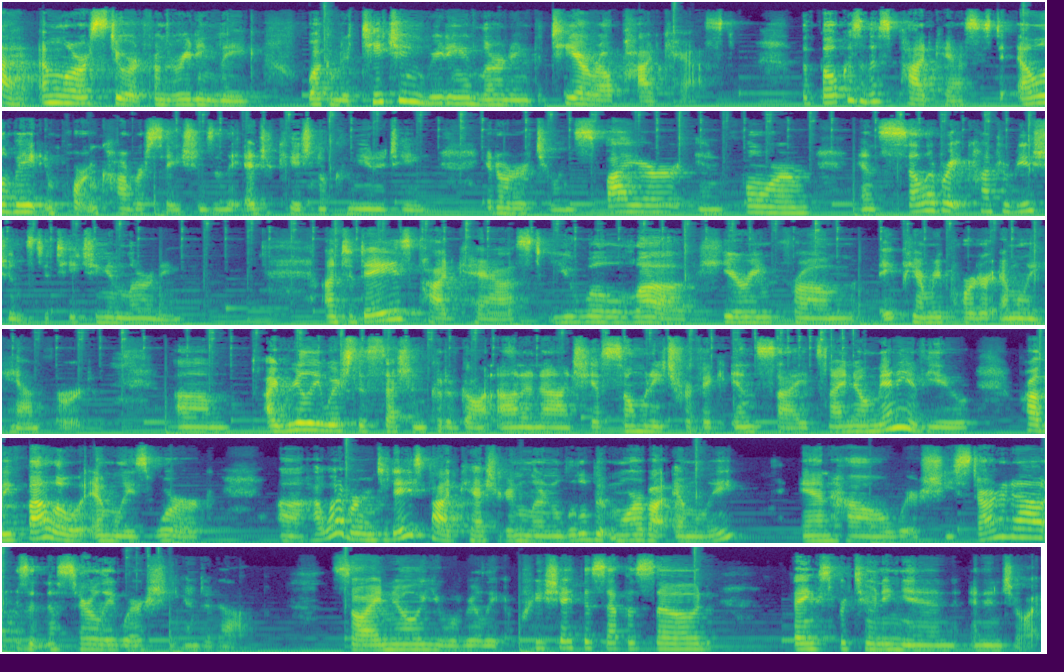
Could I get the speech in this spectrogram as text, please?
Hi, I'm Laura Stewart from the Reading League. Welcome to Teaching, Reading, and Learning, the TRL podcast. The focus of this podcast is to elevate important conversations in the educational community in order to inspire, inform, and celebrate contributions to teaching and learning. On today's podcast, you will love hearing from APM reporter Emily Hanford. Um, I really wish this session could have gone on and on. She has so many terrific insights, and I know many of you probably follow Emily's work. Uh, however, in today's podcast, you're going to learn a little bit more about Emily and how where she started out isn't necessarily where she ended up. So I know you will really appreciate this episode. Thanks for tuning in and enjoy.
